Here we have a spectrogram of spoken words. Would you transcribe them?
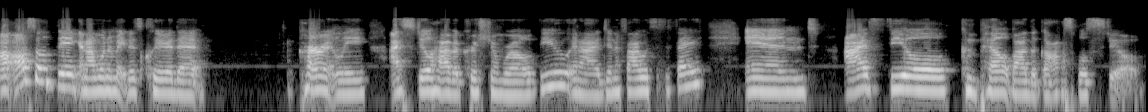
I also think, and I want to make this clear that currently I still have a Christian worldview and I identify with the faith. And I feel compelled by the gospel still.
